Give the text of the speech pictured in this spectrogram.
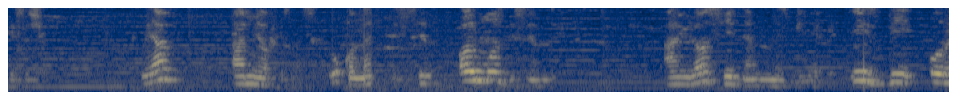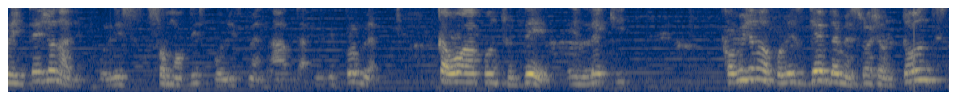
decision. We have army officers who collect the same, almost the same thing, and you don't see them misbehaving. Is the orientation at the police, some of these policemen have that is the problem. Look at what happened today in Lekki. Commissioner of police gave them instruction don't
